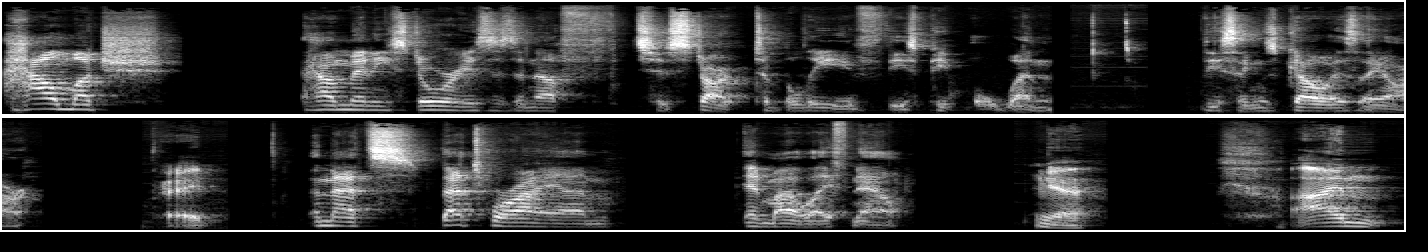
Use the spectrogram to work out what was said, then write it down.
How much, how many stories is enough to start to believe these people when these things go as they are? Right. and that's that's where I am in my life now. Yeah. I'm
